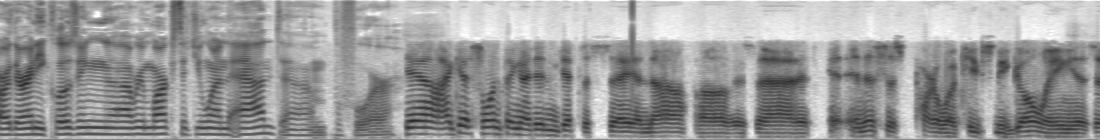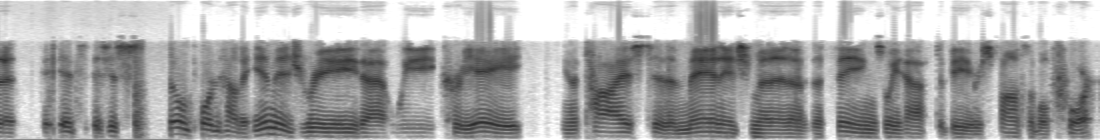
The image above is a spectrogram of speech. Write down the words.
are, there any closing uh, remarks that you wanted to add um, before? Yeah, I guess one thing I didn't get to say enough of is that, it, and this is part of what keeps me going, is that it's, it's just so important how the imagery that we create you know, ties to the management of the things we have to be responsible for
